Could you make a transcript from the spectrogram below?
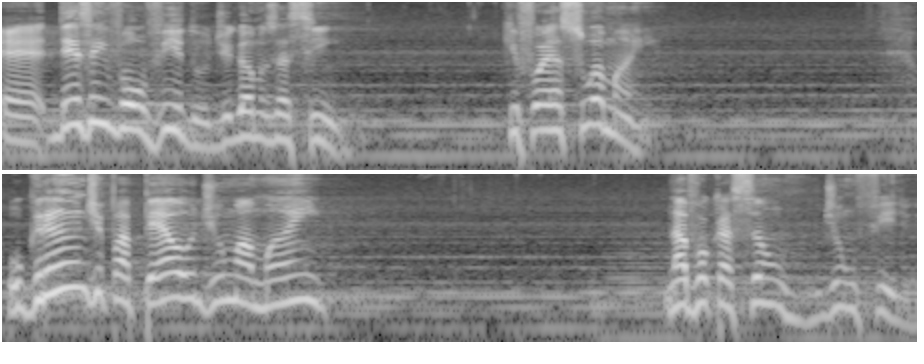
é, desenvolvido, digamos assim, que foi a sua mãe o grande papel de uma mãe na vocação de um filho.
